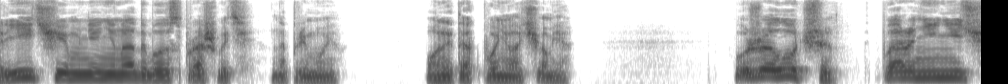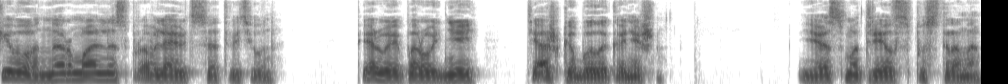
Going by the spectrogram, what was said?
Ричи мне не надо было спрашивать напрямую. Он и так понял, о чем я. — Уже лучше. Парни ничего, нормально справляются, — ответил он. Первые пару дней тяжко было, конечно. Я смотрелся по сторонам.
